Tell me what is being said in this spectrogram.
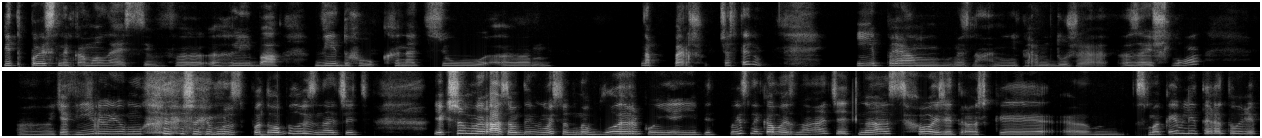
підписникам Олесі в Гліба відгук на цю е, на першу частину. І прям, не знаю, мені прям дуже зайшло. Е, я вірю йому, що йому сподобалось. Значить, якщо ми разом дивимося одну блогерку, є її підписниками, значить, нас схожі трошки ем, смаки в літературі.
